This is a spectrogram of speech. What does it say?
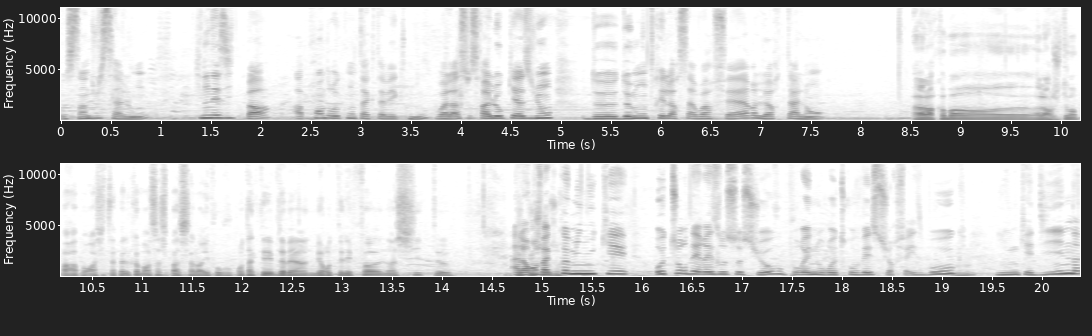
au sein du salon, qu'ils n'hésitent pas à prendre contact avec nous. Voilà, ce sera l'occasion de, de montrer leur savoir-faire, leur talent. Alors comment, euh, alors justement par rapport à cet appel, comment ça se passe? Alors il faut vous contacter. Vous avez un numéro de téléphone, un site. Alors on va communiquer autour des réseaux sociaux. Vous pourrez nous retrouver sur Facebook, Mhm. LinkedIn.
